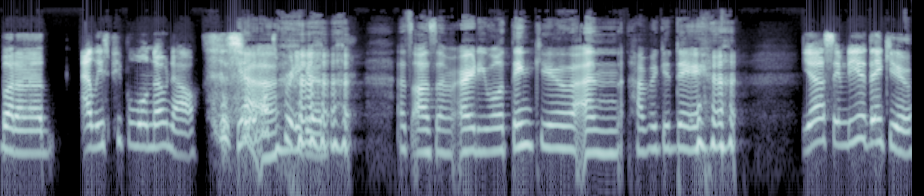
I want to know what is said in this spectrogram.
but uh, at least people will know now. so yeah. that's pretty good. that's awesome. Alrighty, well, thank you and have a good day. yeah, same to you. Thank you.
